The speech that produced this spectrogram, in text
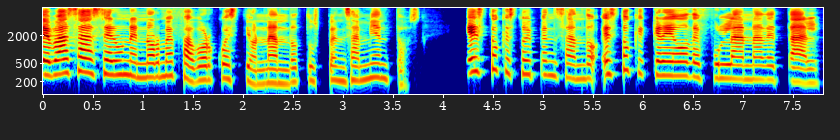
te vas a hacer un enorme favor cuestionando tus pensamientos. Esto que estoy pensando, esto que creo de fulana de tal,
